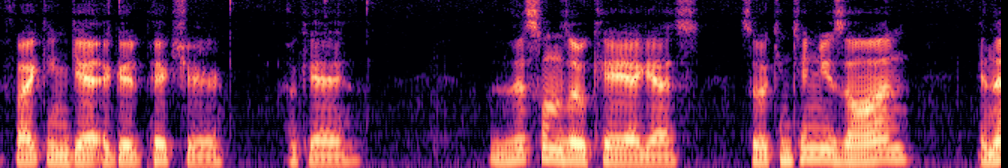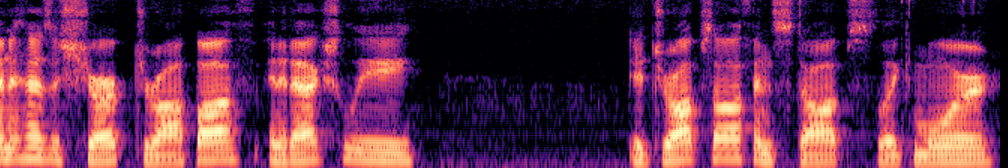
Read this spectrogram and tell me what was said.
if I can get a good picture, okay, this one's okay, I guess. So it continues on, and then it has a sharp drop off, and it actually, it drops off and stops like more,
